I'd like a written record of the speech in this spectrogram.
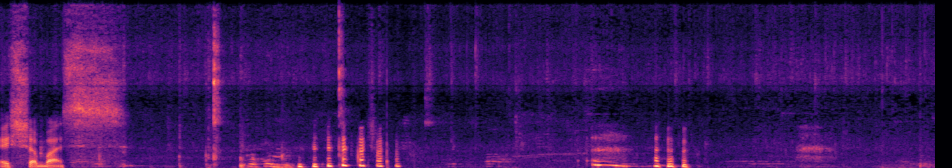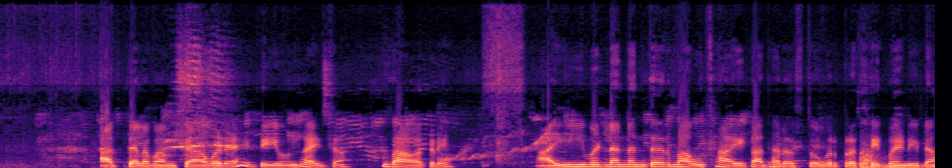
ए आत्याला पण आमची आवड आहे इथे येऊन राहायचं भावाकडे. आई वडिलांनंतर भाऊच हा एक आधार असतो बर प्रत्येक बहिणीला.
